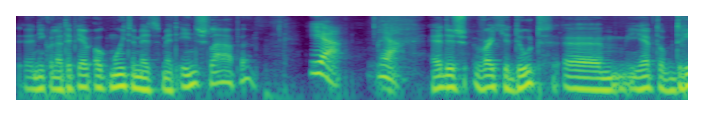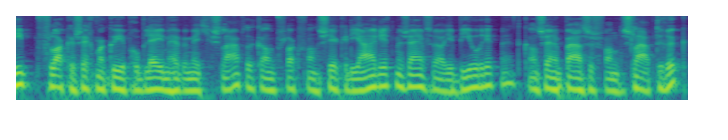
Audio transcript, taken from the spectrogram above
Uh, Nicolette, heb jij ook moeite met, met inslapen? Ja, ja. Dus wat je doet, um, je hebt op drie vlakken zeg maar, kun je problemen hebben met je slaap. Dat kan op vlak van circadiaanritme zijn, oftewel je bioritme. Het kan zijn op basis van slaapdruk.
